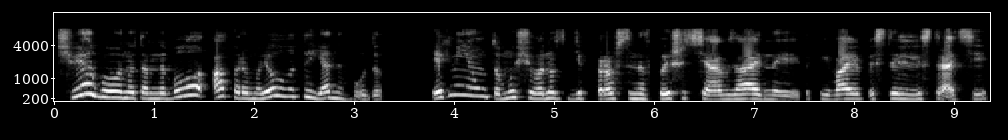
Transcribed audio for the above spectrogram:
що як би воно там не було, а перемальовувати я не буду. Як мінімум, тому що воно тоді просто не впишеться в загальний такий вайб і стиль ілюстрації,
